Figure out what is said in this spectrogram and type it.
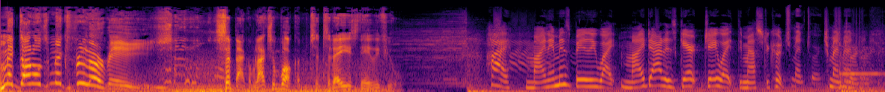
McDonald's McFlurries. Sit back and relax and welcome to today's Daily Fuel. Hi, my name is Bailey White. My dad is Garrett J. White, the Master Coach Mentor. Mentor.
